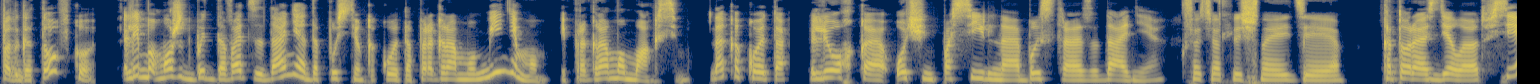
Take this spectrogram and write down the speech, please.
подготовку, либо, может быть, давать задание, допустим, какую-то программу минимум и программу максимум, да, какое-то легкое, очень посильное, быстрое задание. Кстати, отличная идея которое сделают все,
